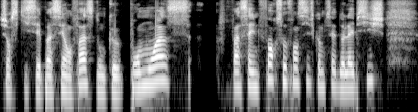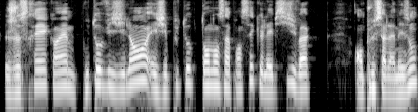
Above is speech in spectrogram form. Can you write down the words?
sur ce qui s'est passé en face. Donc pour moi face à une force offensive comme celle de Leipzig, je serais quand même plutôt vigilant et j'ai plutôt tendance à penser que Leipzig va en plus à la maison,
